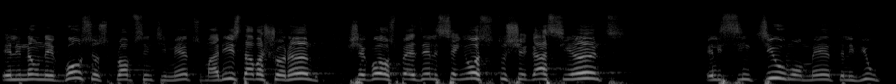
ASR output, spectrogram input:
Ele não negou seus próprios sentimentos. Maria estava chorando, chegou aos pés dele: Senhor, se tu chegasse antes, ele sentiu o momento, ele viu o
